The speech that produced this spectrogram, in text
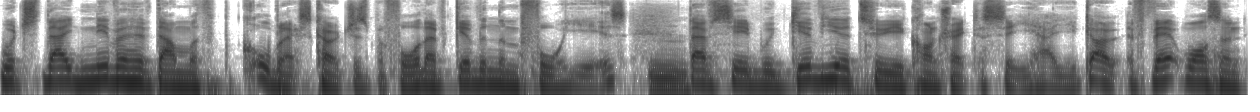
Which they never have done with All Blacks coaches before. They've given them four years. Mm. They've said, we give you a two year contract to see how you go. If that wasn't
